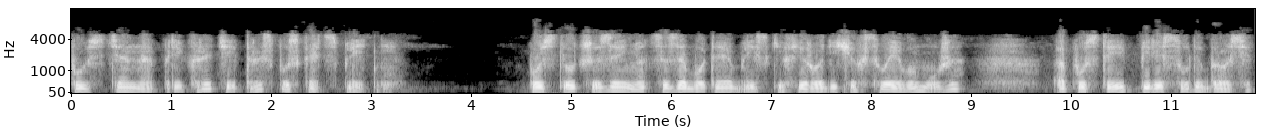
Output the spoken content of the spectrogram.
Пусть она прекратит распускать сплетни. Пусть лучше займется заботой о близких и родичах своего мужа, а пустые пересуды бросит.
